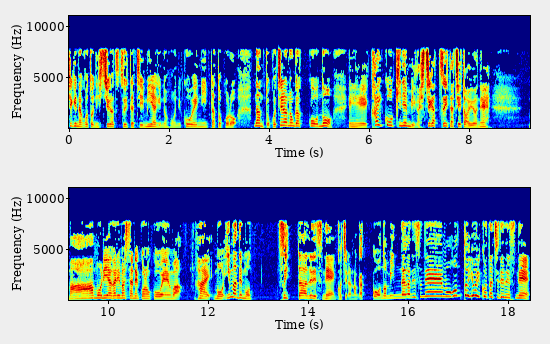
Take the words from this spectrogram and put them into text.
思議なことに7月1日、宮城の方に公園に行ったところ、なんとこちらの学校の、えー、開校記念日が7月1日というね、まあ、盛り上がりましたね、この公園は。はい。もう今でもツイッターでですね、こちらの学校のみんながですね、もうほんと良い子たちでですね、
